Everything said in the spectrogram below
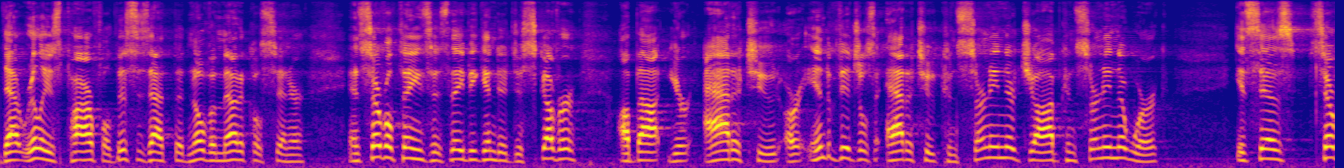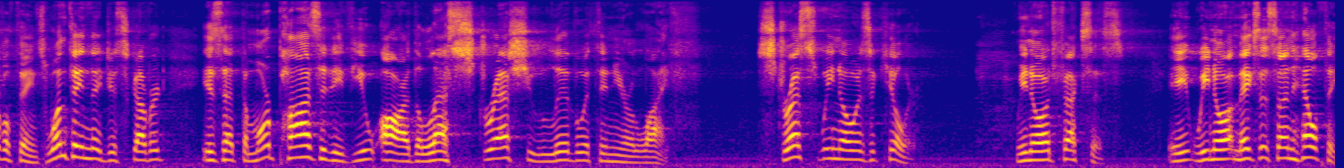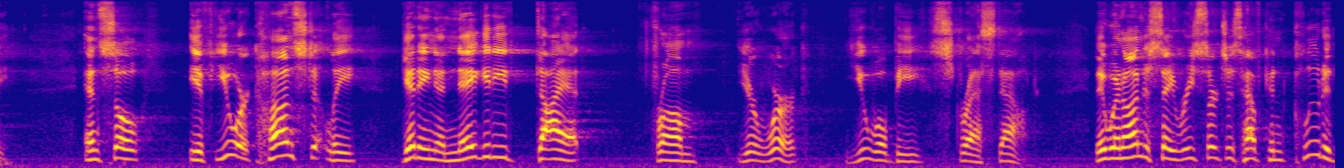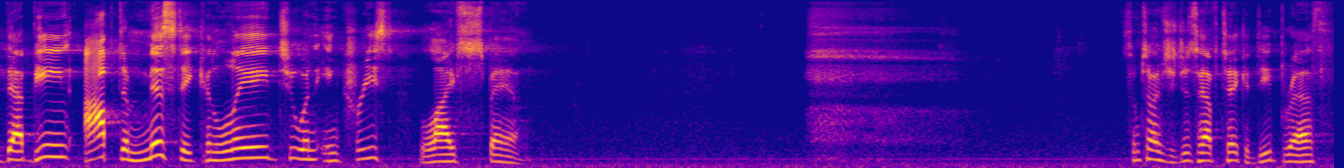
that really is powerful. This is at the Nova Medical Center. And several things as they begin to discover about your attitude or individuals' attitude concerning their job, concerning their work. It says several things. One thing they discovered is that the more positive you are, the less stress you live with in your life. Stress, we know, is a killer. We know it affects us, we know it makes us unhealthy. And so, if you are constantly getting a negative diet from your work, you will be stressed out. They went on to say researchers have concluded that being optimistic can lead to an increased lifespan. Sometimes you just have to take a deep breath,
